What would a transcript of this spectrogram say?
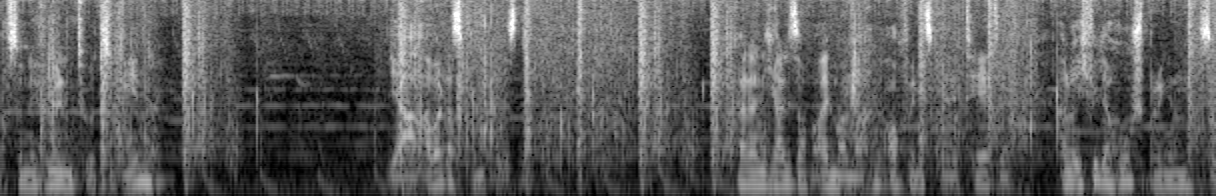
auf so eine Höhlentour zu gehen. Ja, aber das kommt alles noch. Kann er nicht alles auf einmal machen, auch wenn es gerne täte. Hallo, ich will ja hochspringen. So.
